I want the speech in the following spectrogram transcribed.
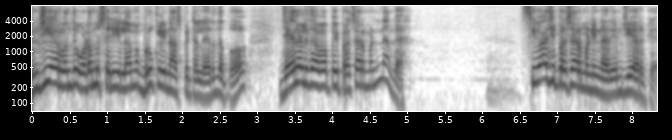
எம்ஜிஆர் வந்து உடம்பு சரியில்லாமல் புரூக்லின் ஹாஸ்பிட்டலில் இருந்தப்போ ஜெயலலிதாவை போய் பிரச்சாரம் பண்ணினாங்க. சிவாஜி பிரச்சாரம் பண்ணினார் எம்ஜிஆருக்கு.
